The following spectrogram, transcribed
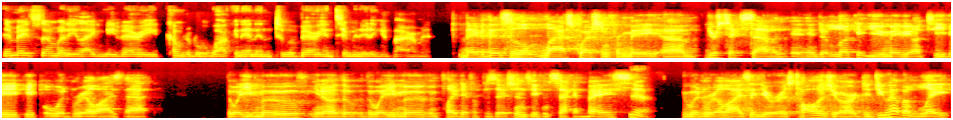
it made somebody like me very comfortable walking in into a very intimidating environment. David, this is the last question from me. Um, you're six seven, and, and, to look at you maybe on TV, people wouldn't realize that the way you move, you know, the the way you move and play different positions, even second base. Yeah, you wouldn't realize that you were as tall as you are. Did you have a late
